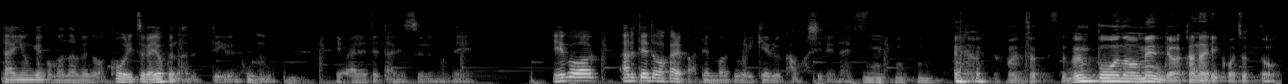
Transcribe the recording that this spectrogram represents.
第四言語学ぶのは効率が良くなるっていうふうに言われてたりするので、英語はある程度分かればデンマーク語いけるかもしれないですうんうん ね。文法の面ではかなりこうちょっと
